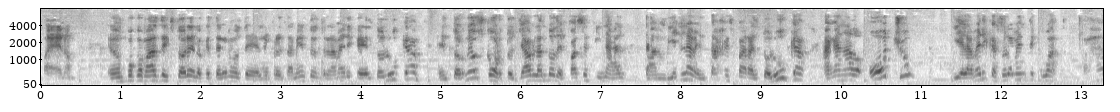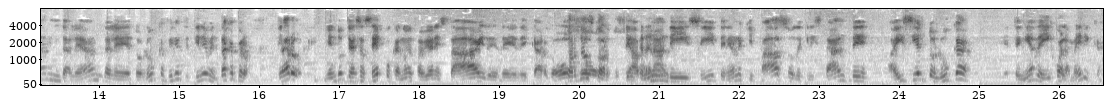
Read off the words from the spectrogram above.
Bueno, eh, un poco más de historia de lo que tenemos del enfrentamiento entre el América y el Toluca. En torneos cortos, ya hablando de fase final, también la ventaja es para el Toluca. Ha ganado 8 y el América solamente 4. Ándale, ándale, Toluca, fíjate, tiene ventaja, pero claro, yéndote a esas épocas, ¿no? De Fabián Stay, de, de, de Cardoso, Torneos cortos, sí, de. Abundi, sí, tenía un equipazo, de Cristante, ahí sí el Toluca eh, tenía de hijo al América.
